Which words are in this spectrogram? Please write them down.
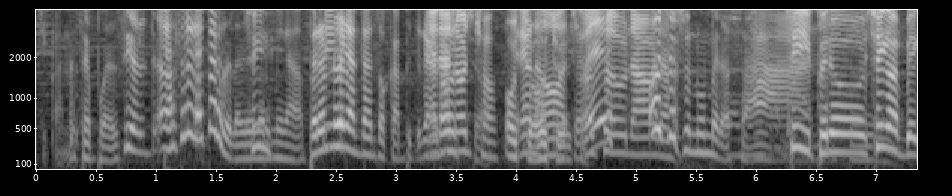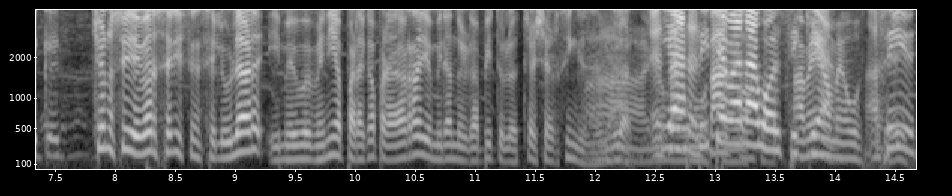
chicos, no se puede. Sí, a las 3 de la tarde la había Sí. terminado. Pero Sí. no eran tantos capítulos. Eran ocho. ocho. Eran Ocho, ocho, ocho. ¿eh? Ocho de una hora. Ocho es un número sano. Sí, pero sí. llega. que- Yo no soy de ver series en celular y me venía para acá para la radio mirando el capítulo de Stranger Things en Ah, celular. no. Y así te van a bolsiquear. A mí no me gusta. Así,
